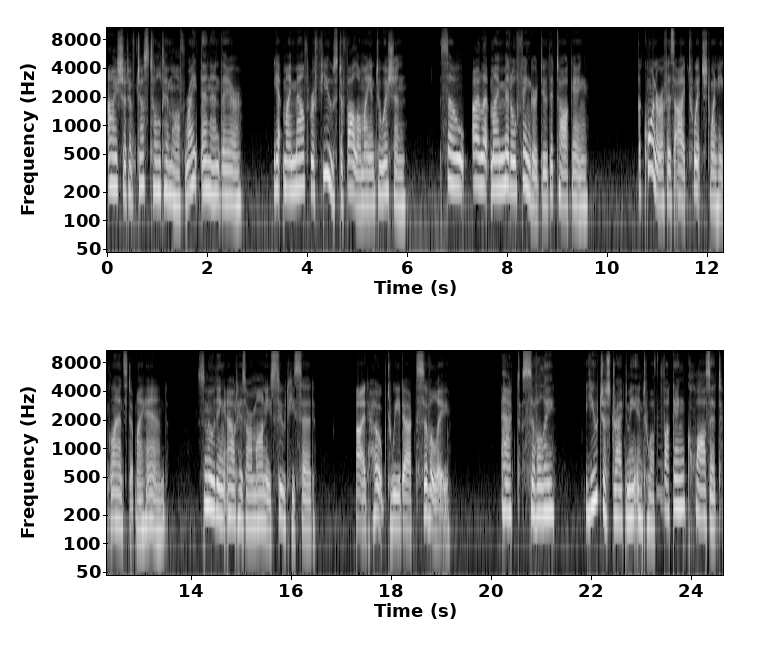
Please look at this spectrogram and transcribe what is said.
I should have just told him off right then and there. Yet my mouth refused to follow my intuition. So I let my middle finger do the talking. The corner of his eye twitched when he glanced at my hand. Smoothing out his Armani suit, he said, I'd hoped we'd act civilly. Act civilly? You just dragged me into a fucking closet.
